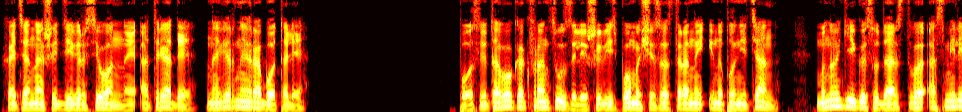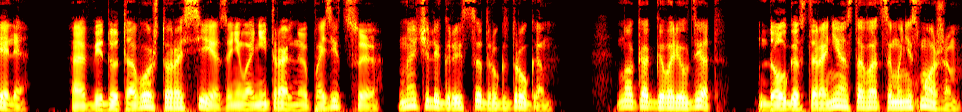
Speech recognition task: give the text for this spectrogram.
хотя наши диверсионные отряды, наверное, работали. После того, как французы лишились помощи со стороны инопланетян, многие государства осмелели, а ввиду того, что Россия заняла нейтральную позицию, начали грызться друг с другом. Но, как говорил дед, долго в стороне оставаться мы не сможем,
